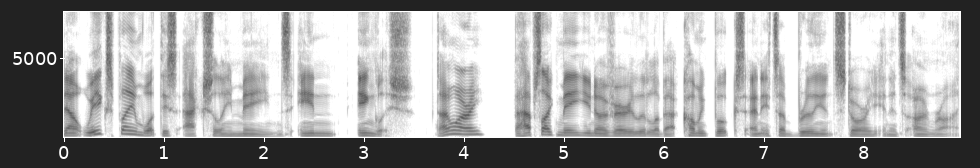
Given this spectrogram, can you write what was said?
Now, we explain what this actually means in English. Don't worry. Perhaps, like me, you know very little about comic books, and it's a brilliant story in its own right.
